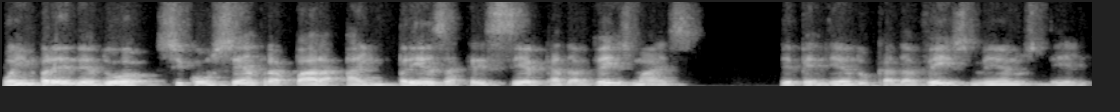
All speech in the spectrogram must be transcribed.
o empreendedor se concentra para a empresa crescer cada vez mais, dependendo cada vez menos dele.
